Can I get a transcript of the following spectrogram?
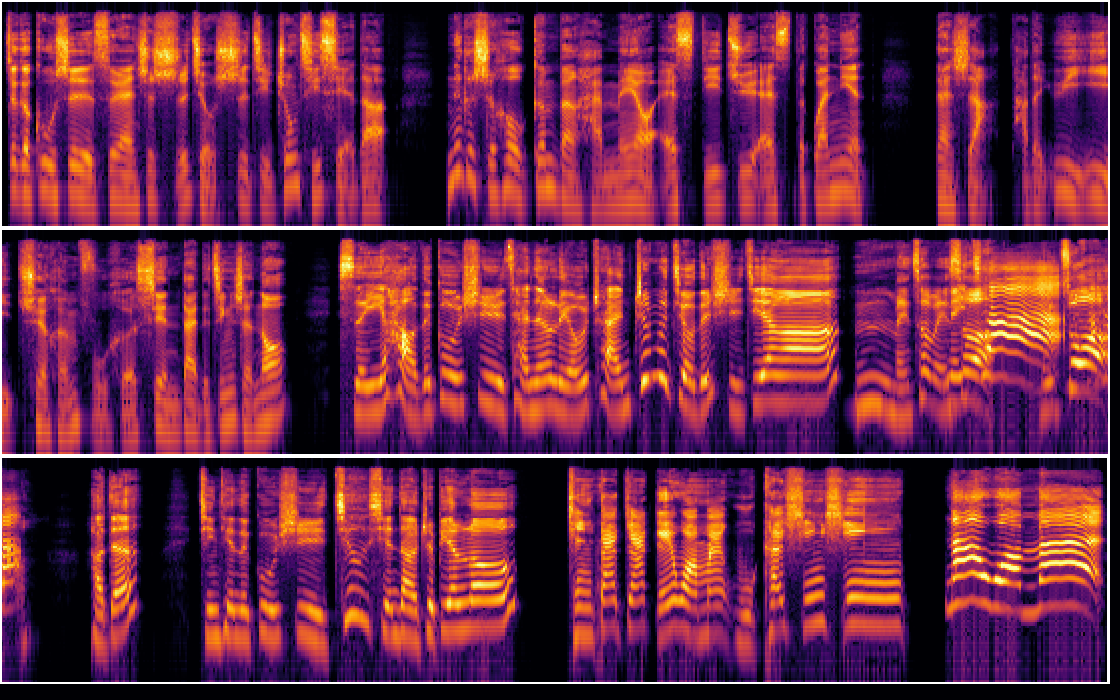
这个故事虽然是十九世纪中期写的。那个时候根本还没有 SDGs 的观念，但是啊，它的寓意却很符合现代的精神哦。所以好的故事才能流传这么久的时间啊。嗯，没错，没错，没错，没错。好的，今天的故事就先到这边喽，请大家给我们五颗星星。那我们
